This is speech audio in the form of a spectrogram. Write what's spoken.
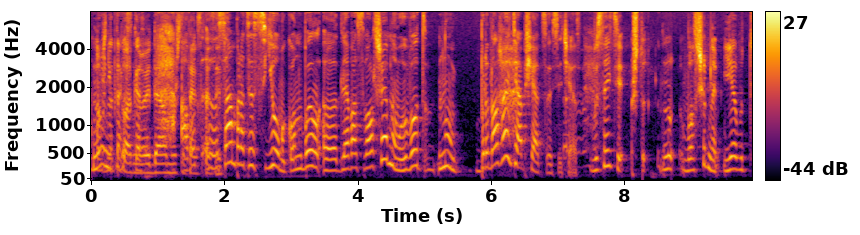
ну, можно так сказать. да, можно а так вот э, сказать. сам процесс съемок, он был э, для вас волшебным, и вот, ну, Продолжаете общаться сейчас? Вы знаете, что ну, волшебно. Я вот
